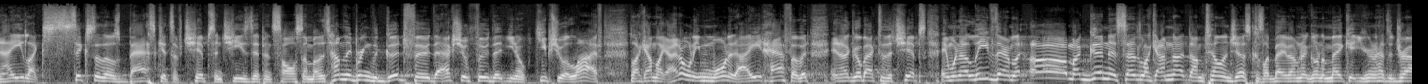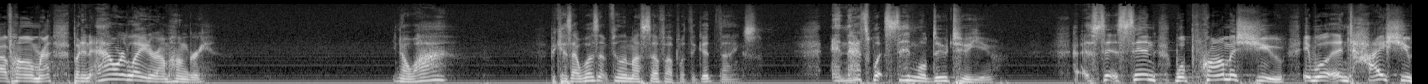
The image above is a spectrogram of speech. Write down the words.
and I eat like six of those baskets of chips and cheese dip and salsa. And by the time they bring the good food, the actual food that you know keeps you alive, like I'm like I don't even want it. I eat half of it, and I go back to the chips. And when I leave there, I'm like, oh my goodness! I like I'm not. I'm telling Jessica, like, babe, I'm not going to make it. You're going to have to drive home, right? But an hour later, I'm hungry. You know why? Because I wasn't filling myself up with the good things, and that's what sin will do to you. Sin will promise you, it will entice you,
